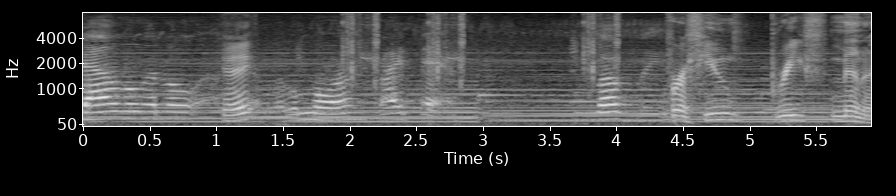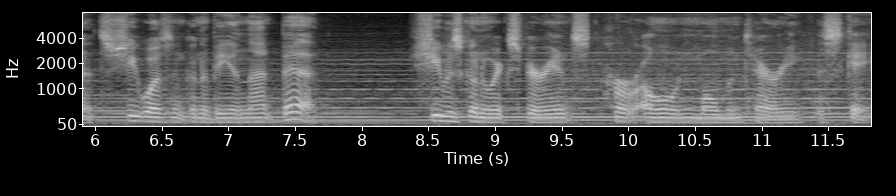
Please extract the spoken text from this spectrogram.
Down a little, uh, Okay. a little more, right there. Lovely. For a few brief minutes, she wasn't going to be in that bed. She was going to experience her own momentary escape.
